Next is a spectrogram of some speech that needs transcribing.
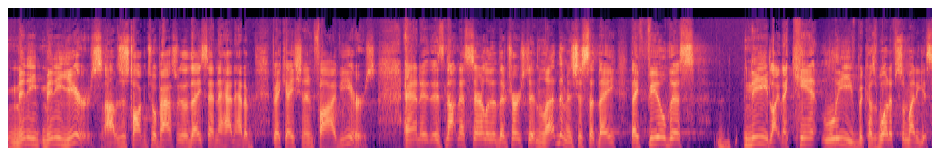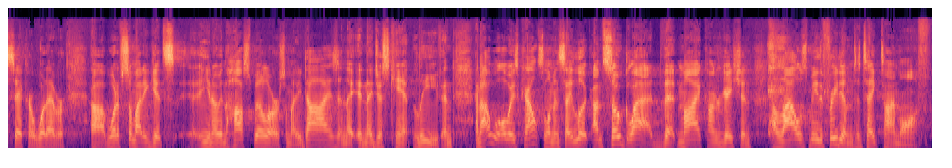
many, many years. I was just talking to a pastor the other day, said they hadn't had a vacation in five years. And it, it's not necessarily that their church didn't let them, it's just that they, they feel this need, like they can't leave because what if somebody gets sick or whatever? Uh, what if somebody gets, you know, in the hospital or somebody dies and they, and they just can't leave? And, and I will always counsel them and say, look, I'm so glad that my congregation allows me the freedom to take time off.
